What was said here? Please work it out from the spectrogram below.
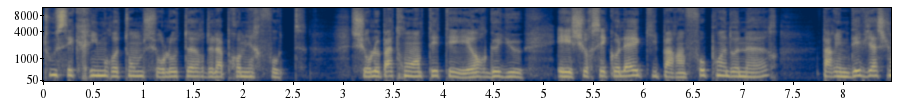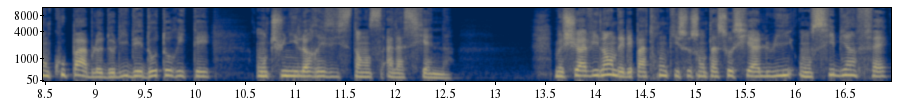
Tous ces crimes retombent sur l'auteur de la première faute, sur le patron entêté et orgueilleux, et sur ses collègues qui, par un faux point d'honneur, par une déviation coupable de l'idée d'autorité, ont uni leur résistance à la sienne. M. Aviland et les patrons qui se sont associés à lui ont si bien fait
